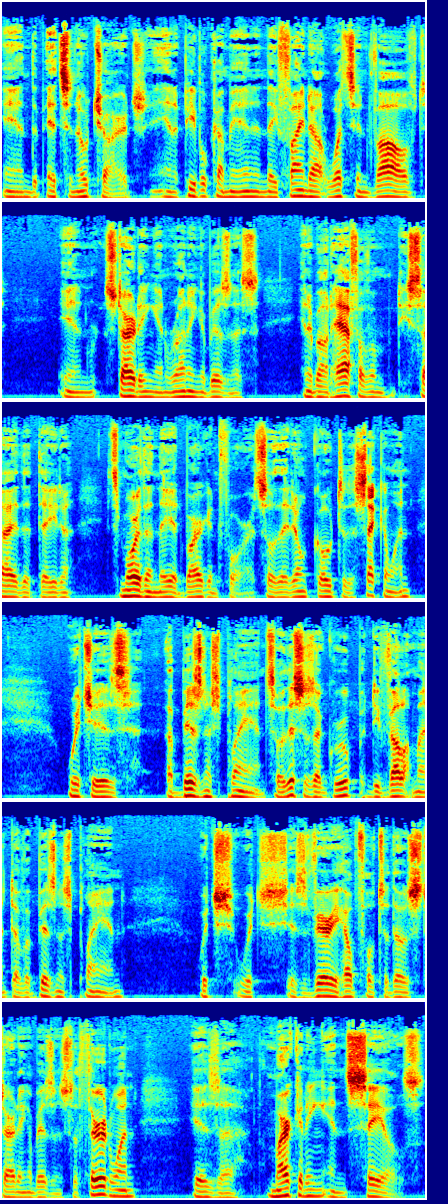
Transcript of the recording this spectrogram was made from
and it's no charge. And people come in and they find out what's involved in starting and running a business, and about half of them decide that they it's more than they had bargained for, so they don't go to the second one, which is a business plan. So this is a group development of a business plan, which which is very helpful to those starting a business. The third one is uh, marketing and sales.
